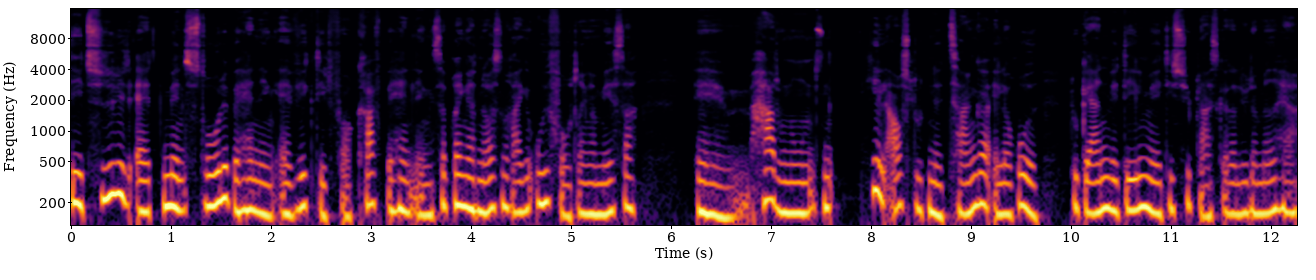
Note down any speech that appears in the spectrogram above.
Det er tydeligt, at mens strålebehandling er vigtigt for kraftbehandling, så bringer den også en række udfordringer med sig. Øhm, har du nogle sådan helt afsluttende tanker eller råd, du gerne vil dele med de sygeplejersker, der lytter med her?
